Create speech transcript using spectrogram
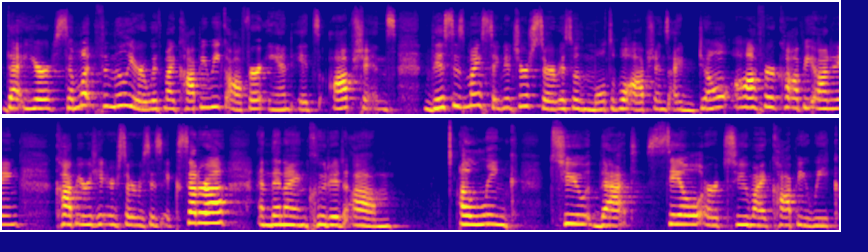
that you're somewhat familiar with my Copy Week offer and its options? This is my signature service with multiple options. I don't offer copy auditing, copy retainer services, etc. And then I included um, a link to that sale or to my copy week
